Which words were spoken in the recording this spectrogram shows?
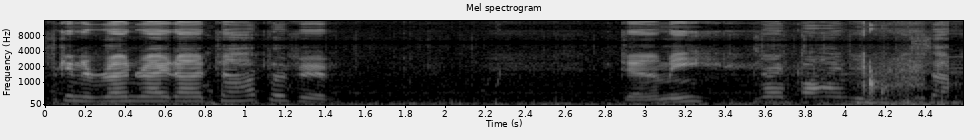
Was gonna run right on top of him. Dummy. He's right behind you.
